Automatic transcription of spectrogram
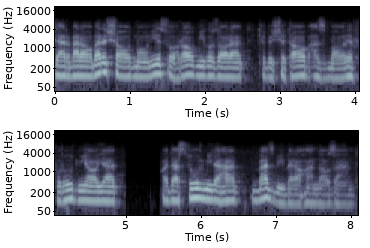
در برابر شادمانی سهراب می‌گذارد که به شتاب از باره فرود میآید و دستور می‌دهد بزمی به راه اندازند.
